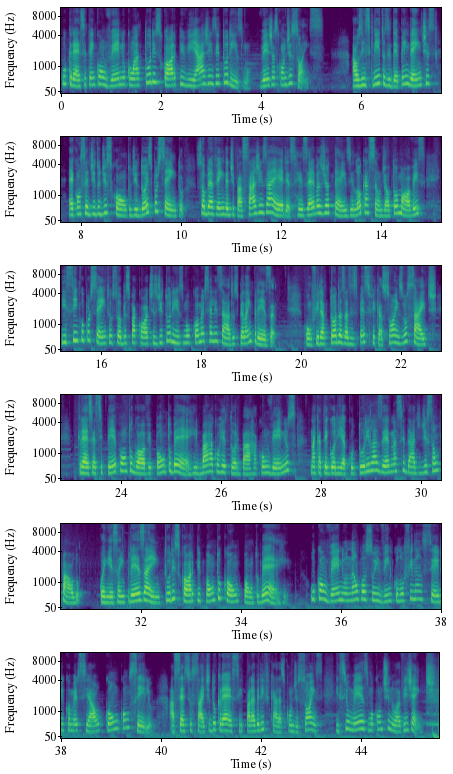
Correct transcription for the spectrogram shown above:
O Cresce tem convênio com a Turiscorp Viagens e Turismo. Veja as condições. Aos inscritos e dependentes, é concedido desconto de 2% sobre a venda de passagens aéreas, reservas de hotéis e locação de automóveis e 5% sobre os pacotes de turismo comercializados pela empresa. Confira todas as especificações no site crescsp.gov.br barra corretor barra convênios na categoria Cultura e Lazer na cidade de São Paulo. Conheça a empresa em turiscorp.com.br. O convênio não possui vínculo financeiro e comercial com o Conselho. Acesse o site do Cresce para verificar as condições e se o mesmo continua vigente.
